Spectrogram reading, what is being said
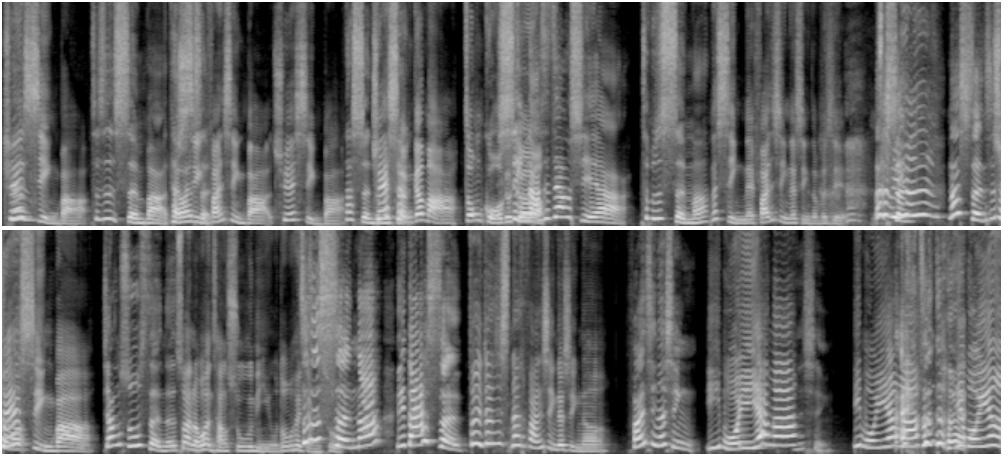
缺省吧，这是省吧？台湾省，反省吧，缺省吧。那省缺省干嘛？中国的省哦哪是这样写啊？这不是省吗？那省呢？反省的省怎么写？那省那省是什缺么？省吧。江苏省的算了，我很常输你，我都会讲错。省啊，你打省对，但是，那反省的省呢？反省的省，一模一样啊，省一模一样啊，真的，一模一样啊，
